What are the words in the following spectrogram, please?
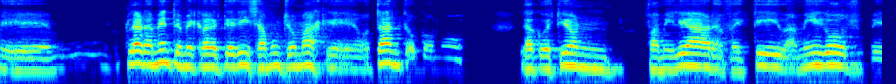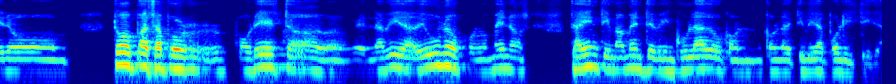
eh, claramente me caracteriza mucho más que, o tanto como la cuestión familiar, afectiva, amigos, pero todo pasa por, por esto, en la vida de uno, por lo menos está íntimamente vinculado con, la actividad política.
